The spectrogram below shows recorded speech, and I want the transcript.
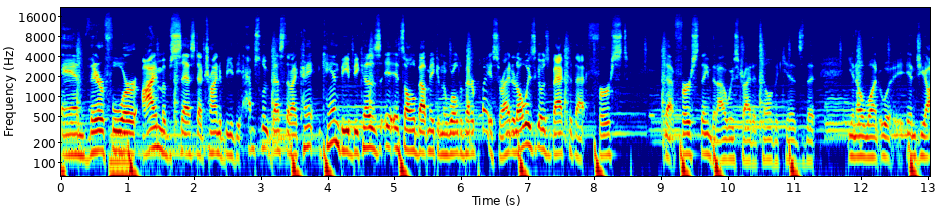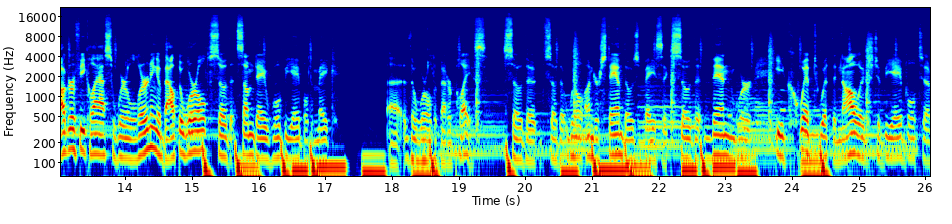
And therefore, I'm obsessed at trying to be the absolute best that I can, can be because it's all about making the world a better place, right? It always goes back to that first that first thing that I always try to tell the kids that, you know what, in geography class, we're learning about the world so that someday we'll be able to make uh, the world a better place so that so that we'll understand those basics so that then we're equipped with the knowledge to be able to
